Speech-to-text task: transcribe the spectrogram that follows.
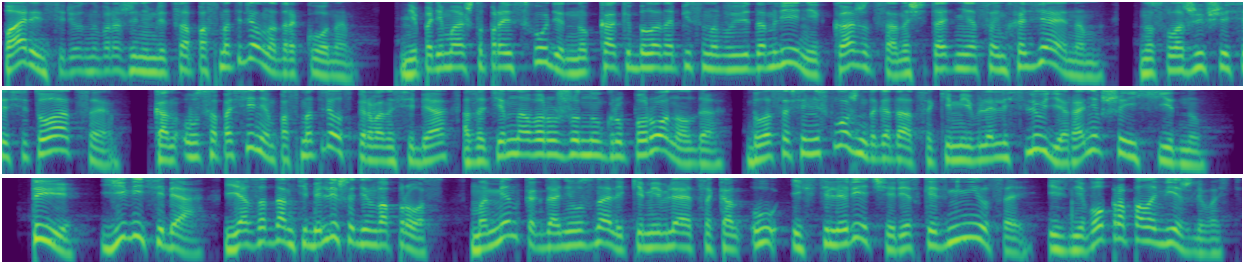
Парень с серьезным выражением лица посмотрел на дракона. Не понимая, что происходит, но как и было написано в уведомлении, кажется, она считает меня своим хозяином. Но сложившаяся ситуация... Кан-У с опасением посмотрел сперва на себя, а затем на вооруженную группу Роналда. Было совсем несложно догадаться, кем являлись люди, ранившие Хидну. «Ты! Яви себя! Я задам тебе лишь один вопрос!» Момент, когда они узнали, кем является Кан-У, их стиль речи резко изменился, из него пропала вежливость.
